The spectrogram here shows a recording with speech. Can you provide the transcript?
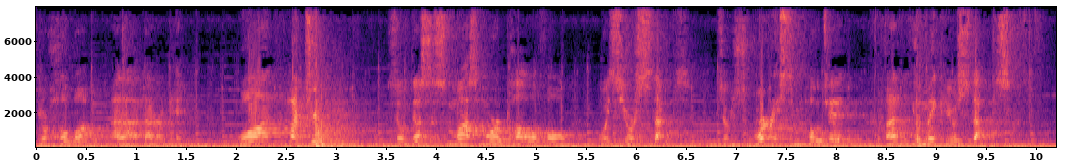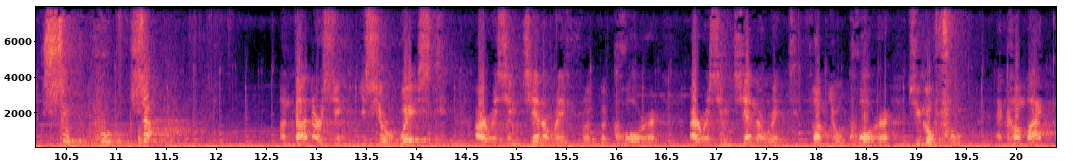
your whole body, and another kick. One, two. So this is much more powerful with your steps. So it's very important, and you make your steps. Another thing is your waist. Everything generates from the core. Everything generates from your core. So you go and come back.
